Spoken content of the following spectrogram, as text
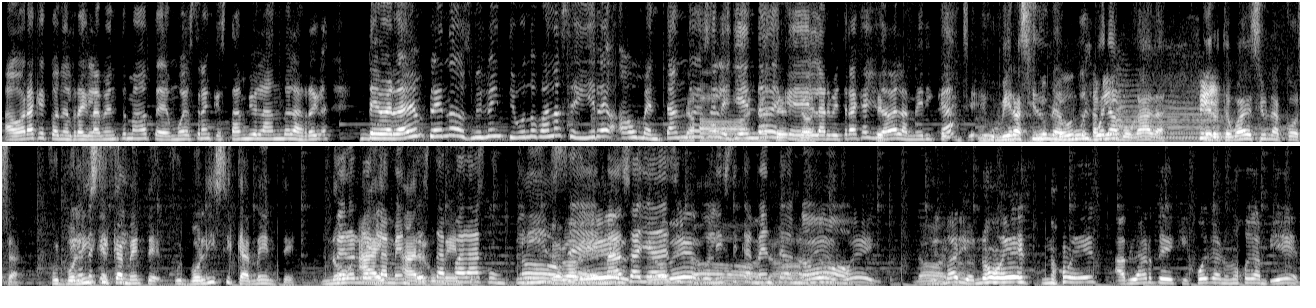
Ahora que con el reglamento humano te demuestran que están violando las reglas, ¿de verdad en pleno 2021 van a seguir aumentando esa leyenda de que el arbitraje ayudaba a la América? hubiera sido una muy buena abogada, pero te voy a decir una cosa. Futbolísticamente, futbolísticamente no Pero el reglamento está para cumplirse, más allá de si futbolísticamente o no. Luis Mario, no. es, no es hablar de que juegan o no juegan bien.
